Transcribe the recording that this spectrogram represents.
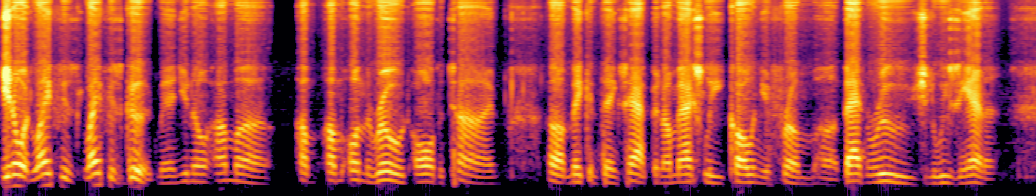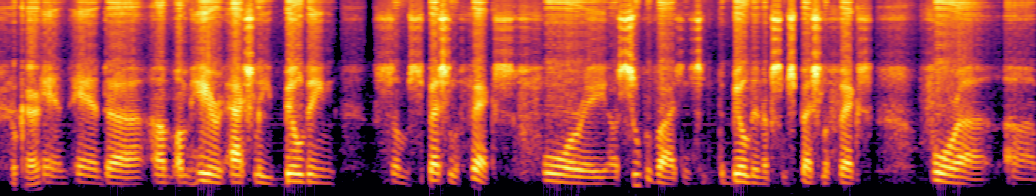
You know what? Life is life is good, man. You know, I'm uh I'm I'm on the road all the time, uh, making things happen. I'm actually calling you from uh, Baton Rouge, Louisiana. Okay. And and uh, I'm I'm here actually building some special effects for a, a supervising the building of some special effects for a, a,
